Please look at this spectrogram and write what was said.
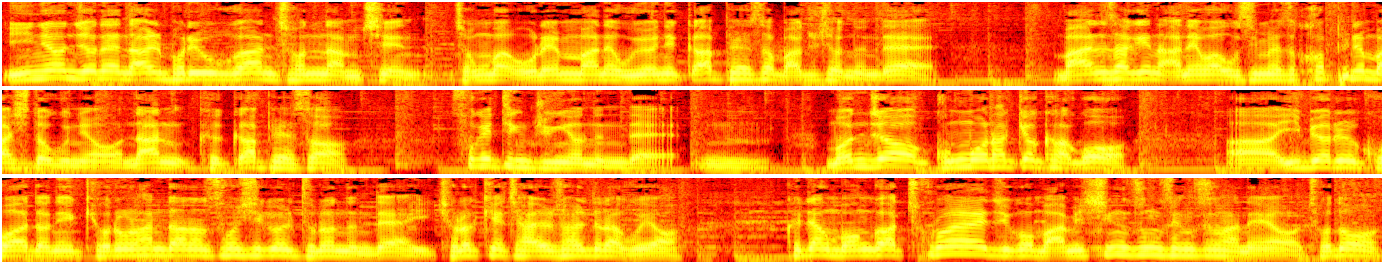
2년 전에 날 버리고 간 전 남친. 정말 오랜만에 우연히 카페에서 마주쳤는데, 만삭인 아내와 웃으면서 커피를 마시더군요. 난 그 카페에서 소개팅 중이었는데, 음. 먼저 공무원 합격하고, 아, 이별을 고하더니 결혼한다는 소식을 들었는데, 저렇게 잘 살더라고요. 그냥 뭔가 초라해지고 마음이 싱숭생숭하네요. 저도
